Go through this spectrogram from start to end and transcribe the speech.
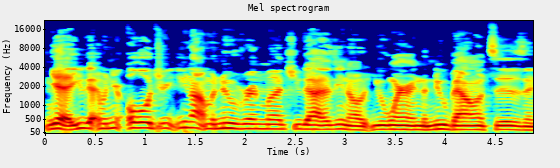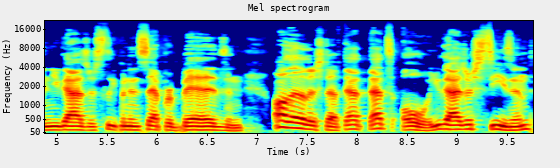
Yeah, you got when you're old, you're, you're not maneuvering much. You guys, you know, you're wearing the New Balances, and you guys are sleeping in separate beds and all that other stuff. That that's old. You guys are seasoned.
